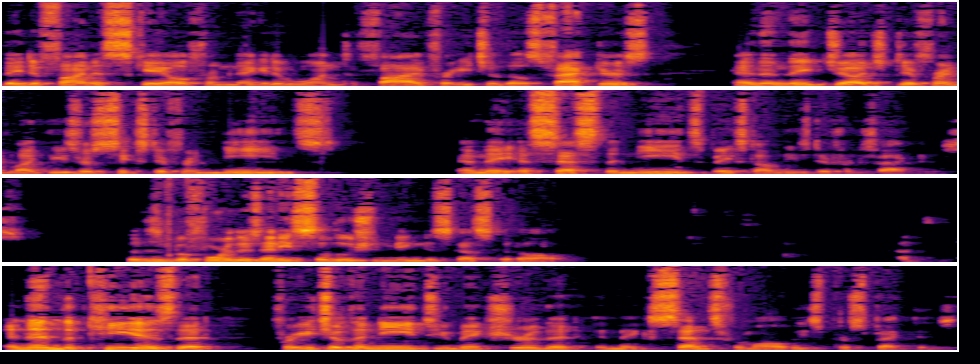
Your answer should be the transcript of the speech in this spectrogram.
They define a scale from negative one to five for each of those factors, and then they judge different. Like these are six different needs, and they assess the needs based on these different factors. So this is before there's any solution being discussed at all. And then the key is that for each of the needs, you make sure that it makes sense from all these perspectives.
